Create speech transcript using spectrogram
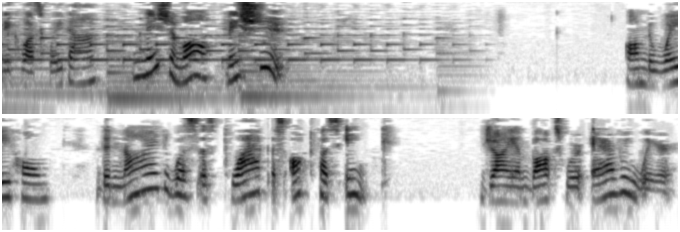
Nicholas 回答：“没什么，没事。” On the way home, the night was as black as octopus ink. Giant bugs were everywhere,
